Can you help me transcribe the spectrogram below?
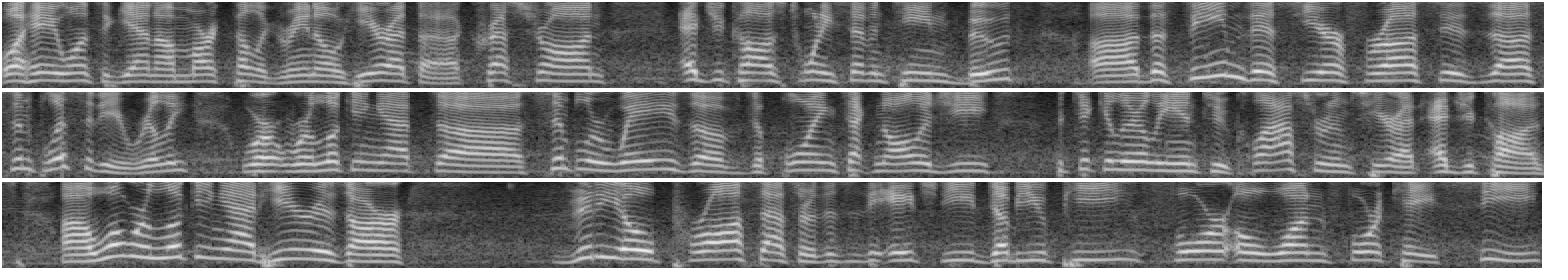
Well, hey, once again, I'm Mark Pellegrino here at the Crestron Educause 2017 booth. Uh, the theme this year for us is uh, simplicity, really. We're, we're looking at uh, simpler ways of deploying technology, particularly into classrooms here at Educause. Uh, what we're looking at here is our video processor. This is the HD WP 401 4KC.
